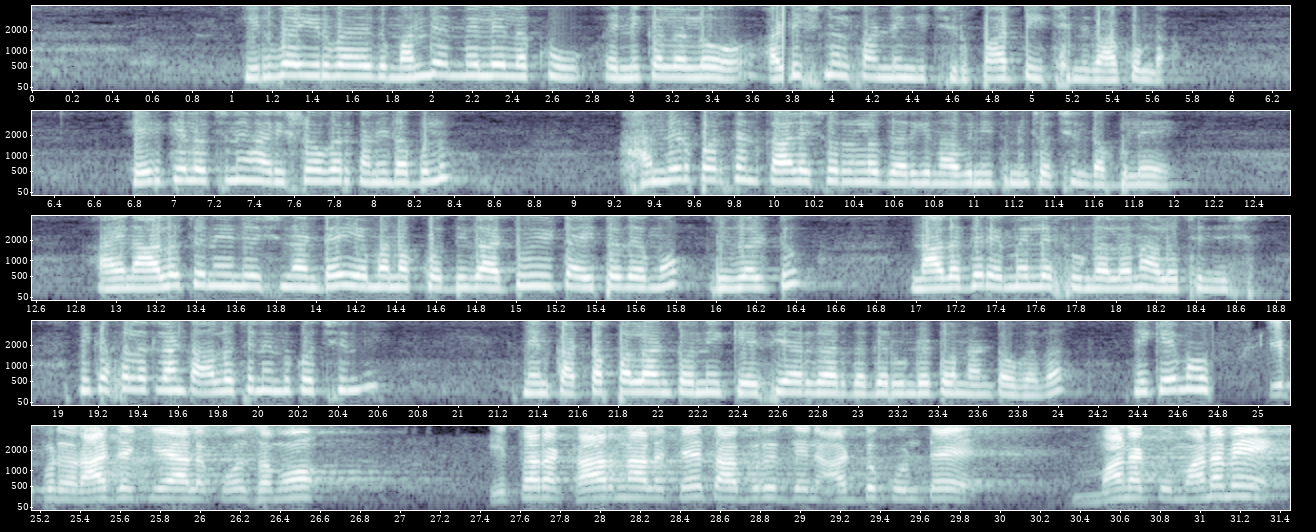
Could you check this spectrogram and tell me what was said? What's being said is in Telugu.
ఇరవై ఇరవై ఐదు మంది ఎమ్మెల్యేలకు ఎన్నికలలో అడిషనల్ ఫండింగ్ ఇచ్చారు పార్టీ ఇచ్చింది కాకుండా. ఏడికేలు వచ్చినాయి? హరీష్ రావు గారికి అన్ని డబ్బులు? హండ్రెడ్ పర్సెంట్ కాళేశ్వరంలో జరిగిన అవినీతి నుంచి వచ్చిన డబ్బులే. ఆయన ఆలోచన ఏం చేసిందంటే ఏమన్నా కొద్దిగా అటు ఇటు అవుతుందేమో రిజల్ట్ నా దగ్గర ఎమ్మెల్యేస్ ఉండాలని ఆలోచన చేసి నీకు అసలు అట్లాంటి ఆలోచన ఎందుకు వచ్చింది? నేను కట్టప్పలంటోని కేసీఆర్ గారి దగ్గర ఉండేటోని అంటావు కదా. నీకేమవుతుంది ఇప్పుడు రాజకీయాల కోసమో ఇతర కారణాల చేత అభివృద్ధిని అడ్డుకుంటే మనకు మనమే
